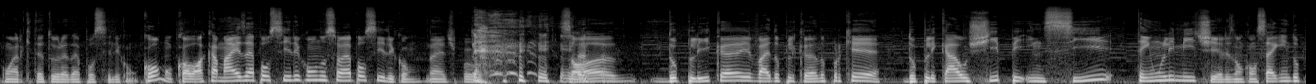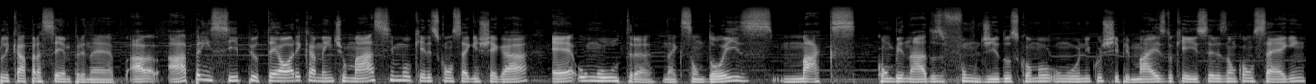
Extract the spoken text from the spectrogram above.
com a arquitetura da Apple Silicon? Como? Coloca mais Apple Silicon no seu Apple Silicon, né? Tipo, só duplica e vai duplicando porque duplicar o chip em si tem um limite, eles não conseguem duplicar para sempre, né? A, a, princípio, teoricamente, o máximo que eles conseguem chegar é um Ultra, né? Que são dois Max combinados e fundidos como um único chip. Mais do que isso, eles não conseguem,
